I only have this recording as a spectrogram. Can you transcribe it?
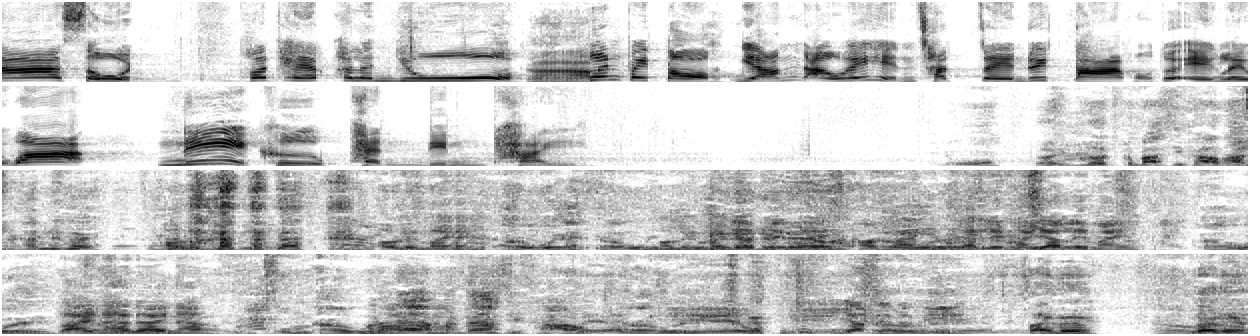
ล่าสุดพ่อแท็กพลันยู ครับ ขึ้นไปตอกย้ำเอาให้เห็นชัดเจนด้วยตาของตัวเองเลยว่า นี่คือแผ่นดินไทย หนูเฮ้ยรถกระบะสีขาวผ่านไปคันหนึ่งเฮ้ย เอาเลยเอาเลยไหมเอาเว้ยเอาเว้ยเอาเลยไหมเอาเดี๋ยวเดี๋ยวเดี๋ยวมันเข้าถ่ายอยู่ยัดเลยไหมยัดเลยไหมเอาเว้ยได้นะได้นะผมเอามัเว้นยด้ามันด้าสีขาวเอาโอเว้เคยโอเคยัดเลยเอานะเว้ยพี่ใส่เลย เอาได้เว้เลยย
